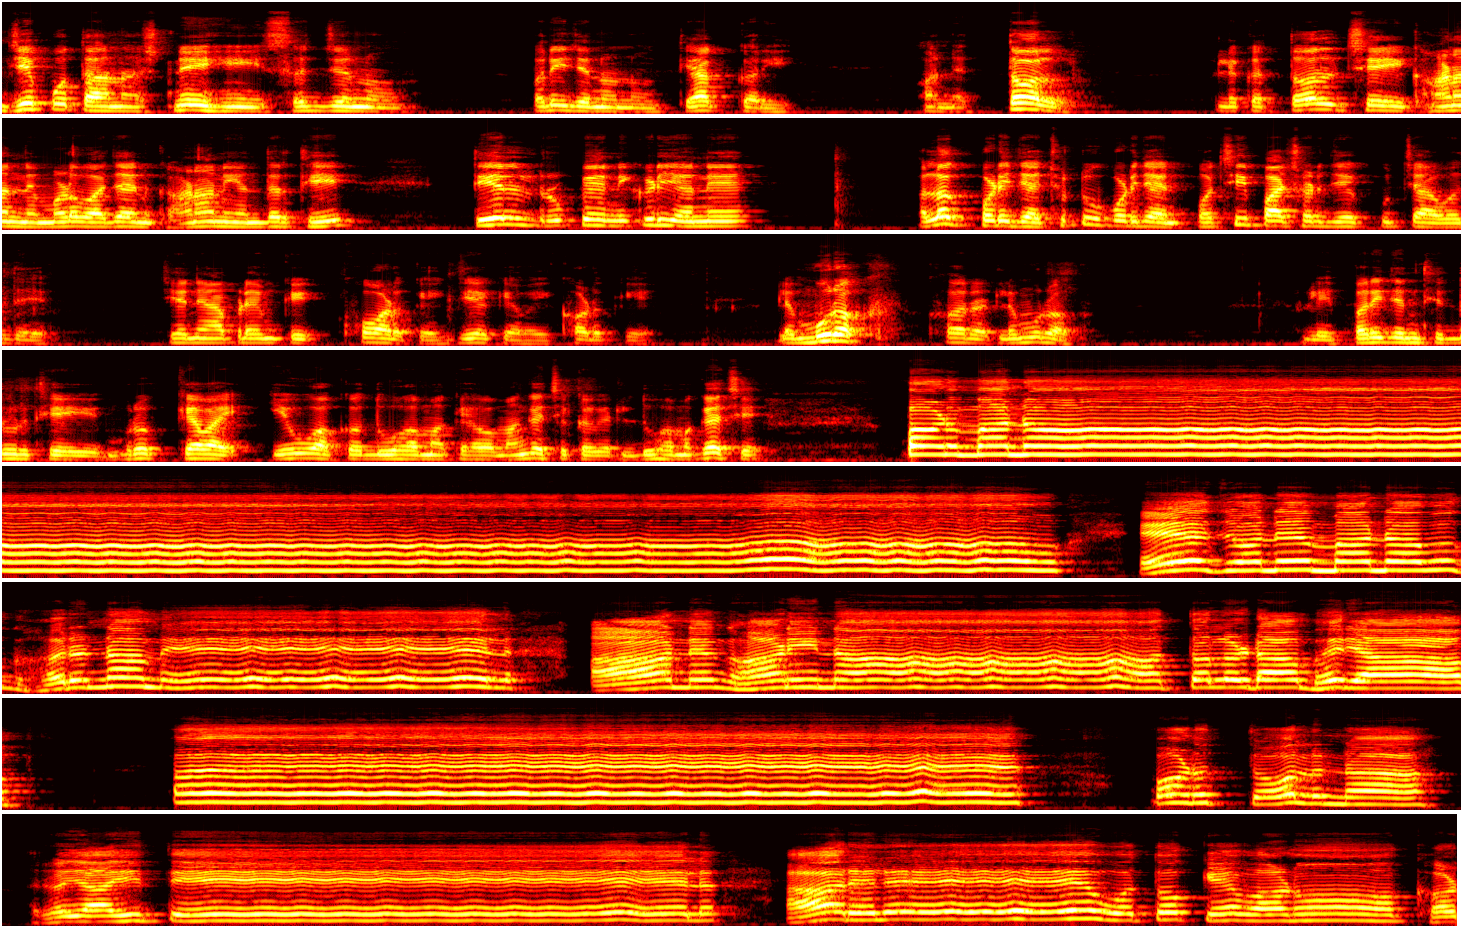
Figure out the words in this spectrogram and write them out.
જે પોતાના સ્નેહી, સજ્જનો, પરિજનોનો ત્યાગ કરી અને તલ, એટલે કે તલ છે એ ઘાણાને મળવા જાય ને ઘાણાની અંદરથી તેલ રૂપે નીકળી અને અલગ પડી જાય, છૂટું પડી જાય પછી પાછળ જે કૂચા વધે, જેને આપણે એમ કંઈક ખોળ કંઈક જે કહેવાય ખડ કે એટલે મૂરખ, ખર એટલે મૂરખ. એટલે પરિજનથી દૂરથી મૂર્ખ કહેવાય, એવું આ ક- દુહામાં કહેવા માંગે છે કવિ, એટલે દુહામાં કહે છે, પણ મનો જોને માનવ ઘરના મેલ. આન ઘાણીના તલડા ભર્યા. પણ તોલના રયાઈ તેલ. આરે લે તો કેવાણો ખડ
